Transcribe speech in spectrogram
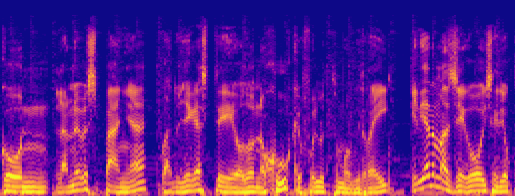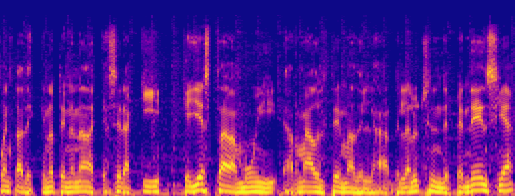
con la Nueva España cuando llega este O'Donoghue, que fue el último virrey. Que ya nada más llegó y se dio cuenta de que no tenía nada que hacer aquí, que ya estaba muy armado el tema de la, de la lucha de independencia.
